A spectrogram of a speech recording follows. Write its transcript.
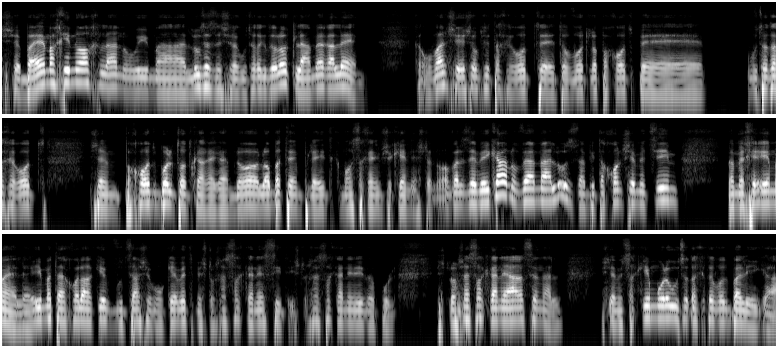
שבהם הכי נוח לנו עם הלו"ז הזה של הקבוצות הגדולות להמר עליהן. כמובן שיש אופציות אחרות uh, טובות לא פחות בקבוצות אחרות שהן פחות בולטות כרגע, הן לא, לא ב template כמו שחקנים שכן יש לנו, אבל זה בעיקר נובע מהלו"ז והביטחון שהם מציעים במחירים האלה. אם אתה יכול להרכיב קבוצה שמורכבת משלושה שחקני סיטי, שלושה שחקני ליברפול, שלושה שחקני ארסנל, שהם משחקים מול הקבוצות הכי טובות בליגה,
